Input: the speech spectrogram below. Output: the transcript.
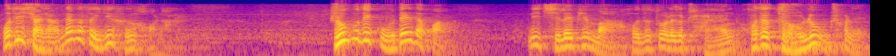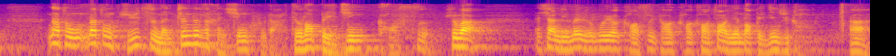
我再想想，那个时候已经很好了。如果在古代的话，你骑了一匹马，或者坐了个船，或者走路出来，那种那种举子们真的是很辛苦的，走到北京考试是吧？像你们如果要考试考考考状元，到北京去考啊，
